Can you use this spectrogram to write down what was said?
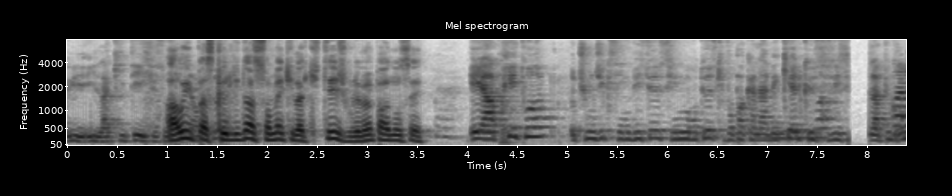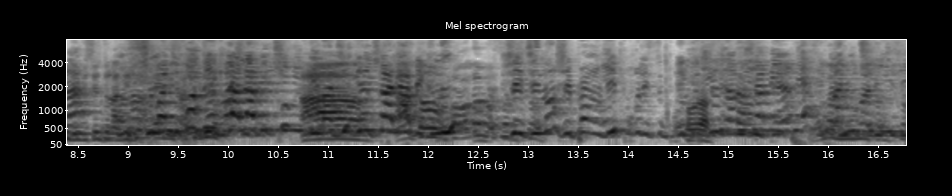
il l'a quitté. ils se sont Ah oui, parce que. Lina, son mec, il a quitté, je voulais même pas annoncer. Et après, toi, tu me dis que c'est une vicieuse, c'est une menteuse, qu'il faut pas qu'elle avec elle, que c'est la plus grande Voilà. des vicieuses de la maison. Tu m'as dit quoi Viens que j'allais avec qui Il m'a dit viens que j'allais avec nous? J'ai dit non, j'ai pas envie pour les. pour- Voilà. Je n'ai jamais été, c'est pas m'utiliser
